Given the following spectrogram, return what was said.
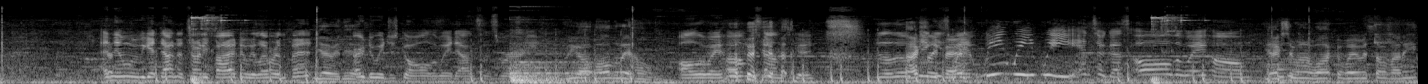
yeah. And then when we get down to 25, do we lower the bet? Yeah, we did. Or do we just go all the way down since we're already We go all the way home. all the way home? Sounds good. The little Actually, piggies fair. went wee wee wee and took us all the way home. You actually want to walk away with some money?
